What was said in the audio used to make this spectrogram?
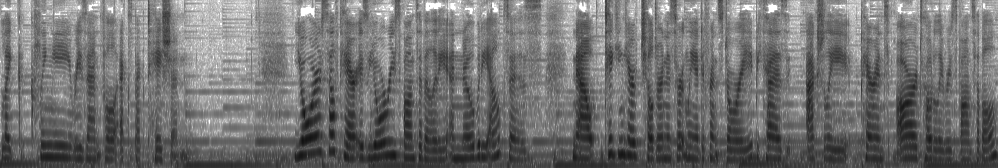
like clingy, resentful expectation. Your self care is your responsibility and nobody else's. Now, taking care of children is certainly a different story because actually parents are totally responsible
